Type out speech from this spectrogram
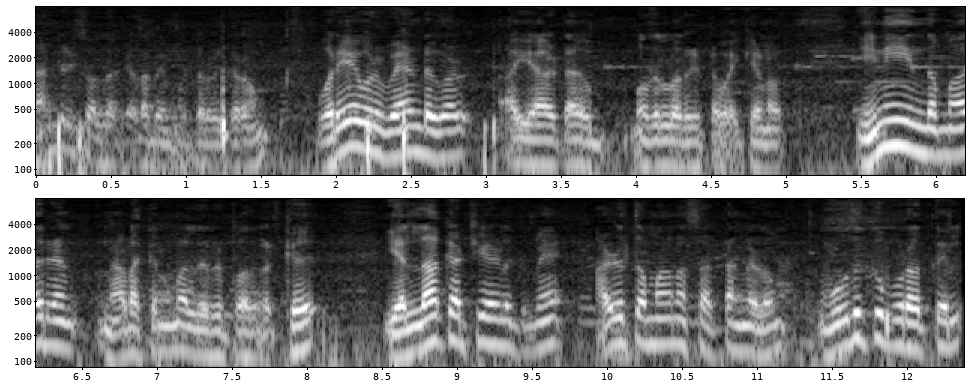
நன்றி சொல்ல கடமைப்பட்டிருக்கிறோம். ஒரே ஒரு வேண்டுகோள் ஐயாட்ட முதல்வர்கிட்ட வைக்கணும். இனி இந்த மாதிரி நடக்காமல் இருப்பதற்கு எல்லா கட்சிகளுக்குமே அழுத்தமான சட்டங்களும் ஒதுக்குப்புறத்தில்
